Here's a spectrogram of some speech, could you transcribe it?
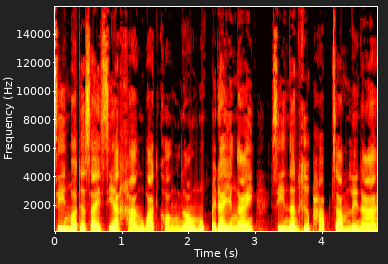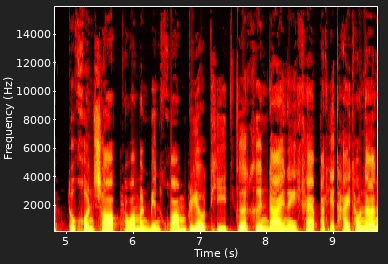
ซีนมอเตอร์ไซค์เสียข้างวัดของน้องมุกไปได้ยังไง ซีนนั้นคือภาพจำเลยนะ ทุกคนชอบ เพราะว่ามันเป็นความเรียวที่เกิดขึ้นได้ในแค่ประเทศไทยเท่านั้น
